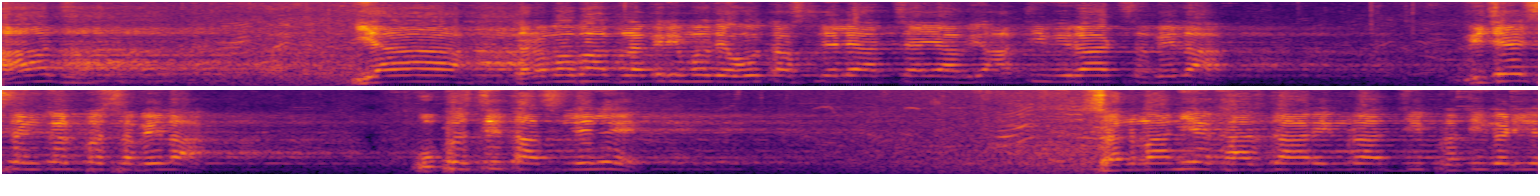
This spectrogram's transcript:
आज या धर्माबाद नगरीमध्ये होत असलेल्या आजच्या या अतिविराट सभेला विजय संकल्प सभेला उपस्थित असलेले सन्मानीय खासदार इमराजजी प्रतिगडी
